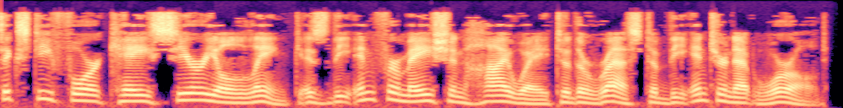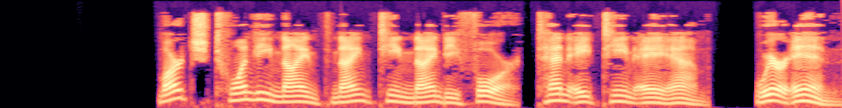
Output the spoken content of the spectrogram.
64K serial link is the information highway to the rest of the Internet world. March 29, 1994, 10:18 a.m. We're in.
